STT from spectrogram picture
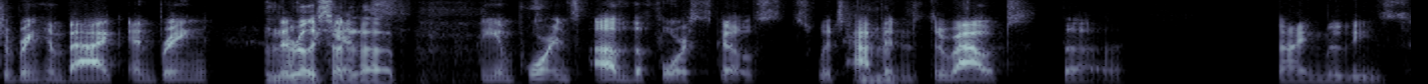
to bring him back and bring And they really set it up. the importance of the Force Ghosts, which Mm-hmm. happened throughout the nine movies.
